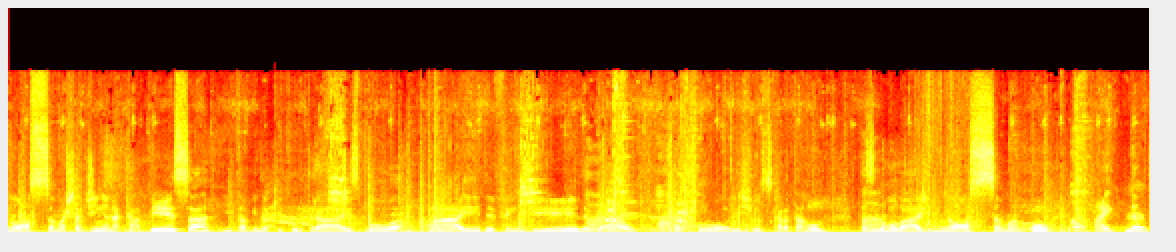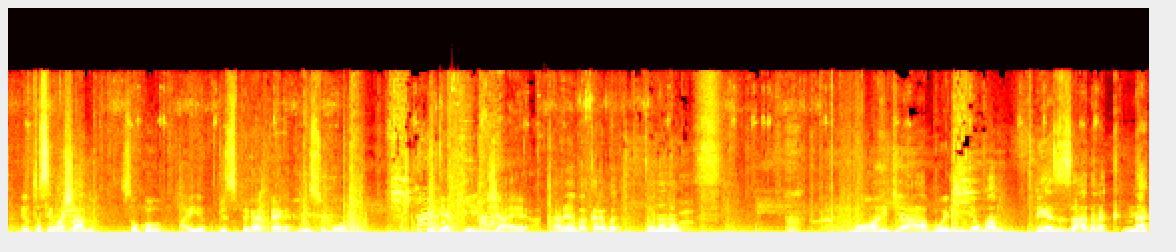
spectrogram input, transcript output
Nossa, machadinha na cabeça. E tá vindo aqui por trás. Boa. Aí, defendi. Legal. Atacou. Ixi, os caras tá rol... fazendo rolagem. Nossa, mano. Oh. Ai, não. Eu tô sem machado. Socorro. Aí, eu preciso pegar. Pega. Isso, boa. Peguei aqui. Já era. Caramba, caramba. Não, não, não. Morre, diabo. Ele me deu uma pesada na... na...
